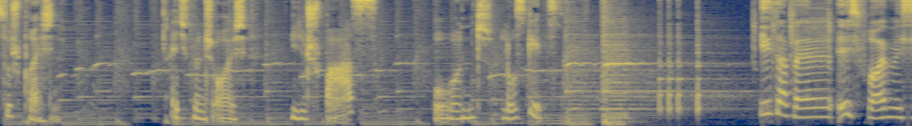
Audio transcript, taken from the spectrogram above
zu sprechen. Ich wünsche euch viel Spaß und los geht's. Isabel, ich freue mich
